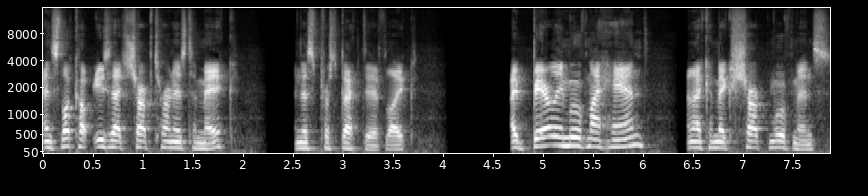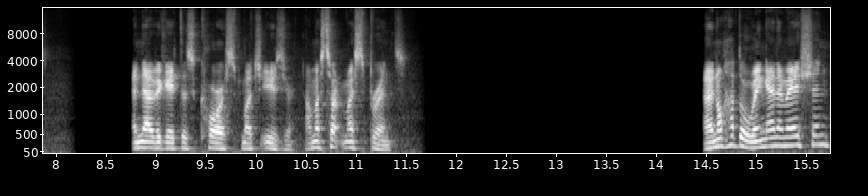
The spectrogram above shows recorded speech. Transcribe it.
and look how easy that sharp turn is to make in this perspective. Like, I barely move my hand, and I can make sharp movements and navigate this course much easier. I'm going to start my sprint. I don't have the wing animation,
